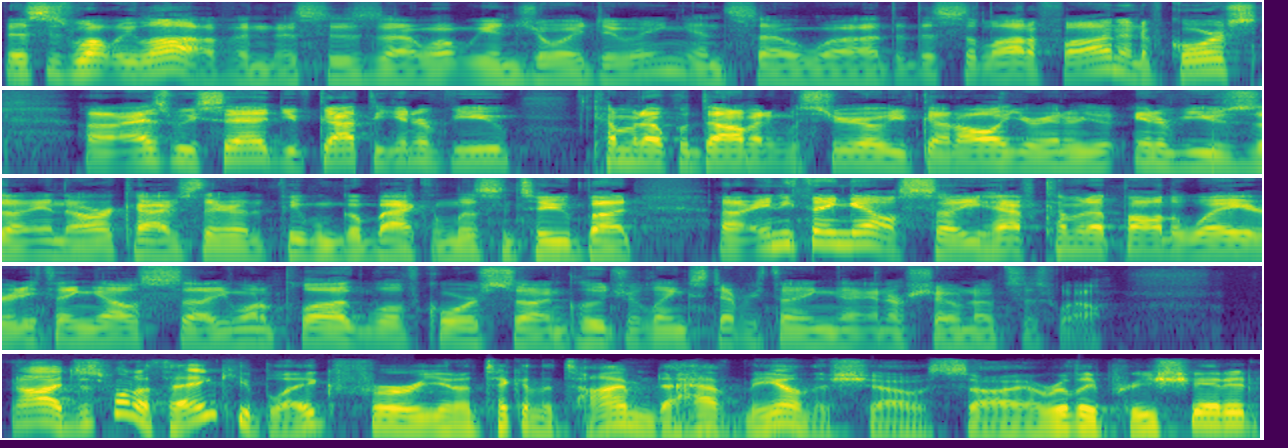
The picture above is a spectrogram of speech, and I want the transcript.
this is what we love and this is uh, what we enjoy doing. And so uh, this is a lot of fun. And of course, uh, as we said, you've got the interview coming up with Dominik Mysterio. You've got all your inter- interviews uh, in the archives there that people can go back and listen to. But uh, anything else uh, you have coming up on the way or anything else you want to plug, we'll, of course, include your links to everything in our show notes as well. I just want to thank you, Blake, for you know taking the time to have me on the show. So I really appreciate it.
